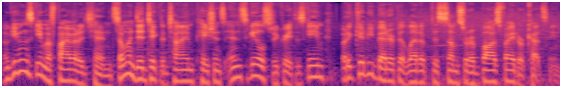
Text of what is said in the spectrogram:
I'm giving this game a 5 out of 10. Someone did take the time, patience, and skills to create this game, but it could be better if it led up to some sort of boss fight or cutscene.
